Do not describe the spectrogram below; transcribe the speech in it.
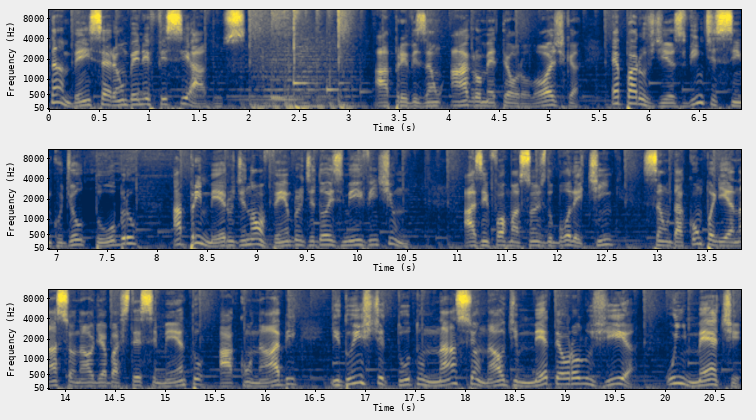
também serão beneficiados. A previsão agrometeorológica é para os dias 25 de outubro a 1 de novembro de 2021. As informações do boletim são da Companhia Nacional de Abastecimento, a CONAB, e do Instituto Nacional de Meteorologia, o IMET,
